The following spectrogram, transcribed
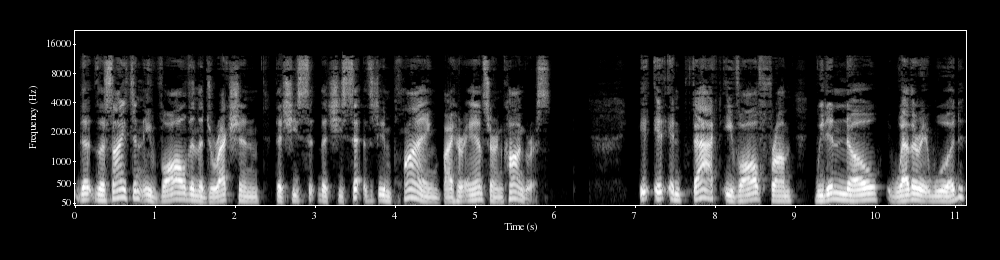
The, the science didn't evolve in the direction that she that she said, implying by her answer in Congress it, it in fact evolved from we didn't know whether it would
